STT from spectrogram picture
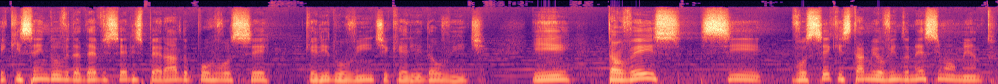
e que sem dúvida deve ser esperado por você querido ouvinte, querida ouvinte. E Talvez se você que está me ouvindo nesse momento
